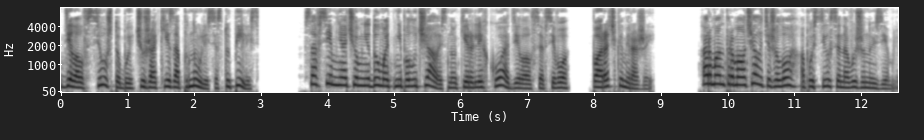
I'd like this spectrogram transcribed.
делал все, чтобы чужаки запнулись, оступились. Совсем ни о чем не думать не получалось, но Кир легко отделался всего парочка миражей. Арман промолчал и тяжело опустился на выжженную землю.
